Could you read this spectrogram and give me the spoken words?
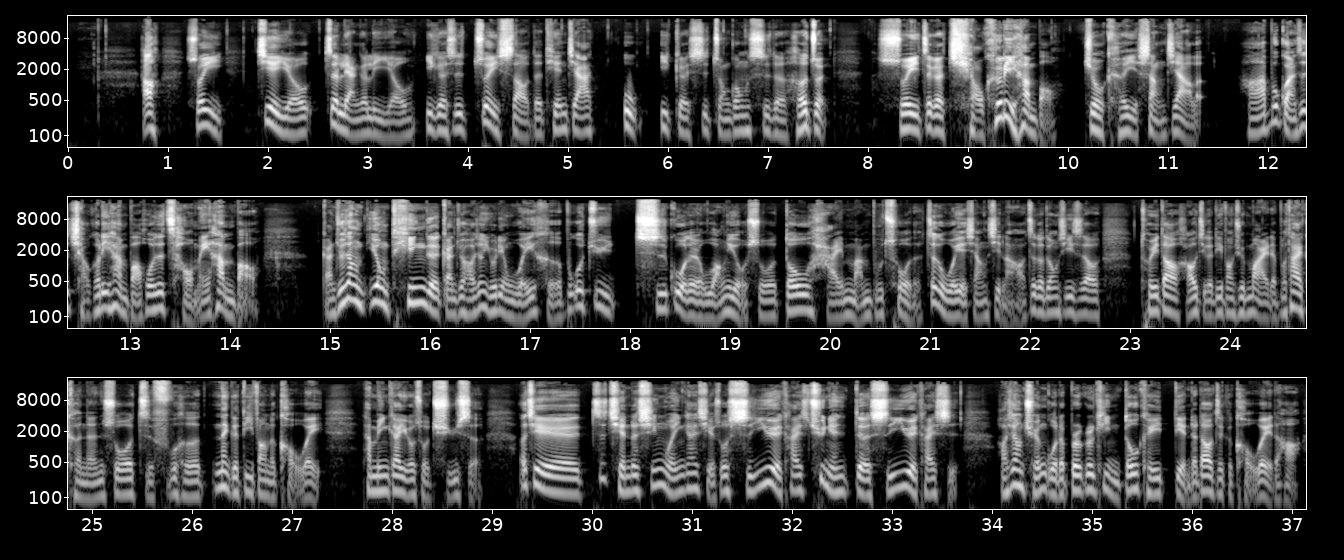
好，所以借由这两个理由，一个是最少的添加物，一个是总公司的核准，所以这个巧克力汉堡就可以上架了。好，不管是巧克力汉堡或是草莓汉堡。感觉上用听的感觉好像有点违和，不过据吃过的网友说都还蛮不错的，这个我也相信了哈。这个东西是要推到好几个地方去卖的，不太可能说只符合那个地方的口味，他们应该有所取舍。而且之前的新闻应该写说十一月开始，去年的十一月开始，好像全国的 Burger King 都可以点得到这个口味的哈。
